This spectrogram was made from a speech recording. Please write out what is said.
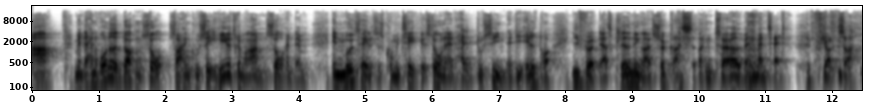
Ah, men da han rundede dokken, så, så han kunne se hele trimaranen, så han dem. En modtagelseskomité bestående af et halvt dusin af de ældre, iført deres klædninger af søgræs og den tørrede vandmandshat. Fjolser.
